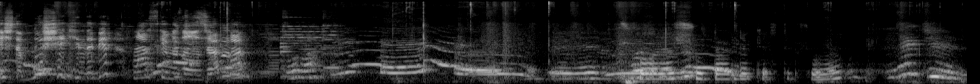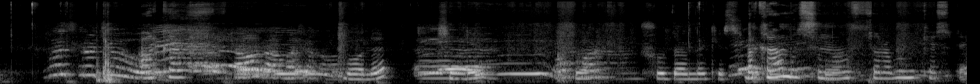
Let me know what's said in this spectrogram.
İşte bu şekilde bir maskemiz olacak. Bak Şöyle şuradan da kestik şöyle. Arka. Böyle. Şimdi şu, şuradan da keseceğiz. Bakar mısınız? Çorabımı kesti.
